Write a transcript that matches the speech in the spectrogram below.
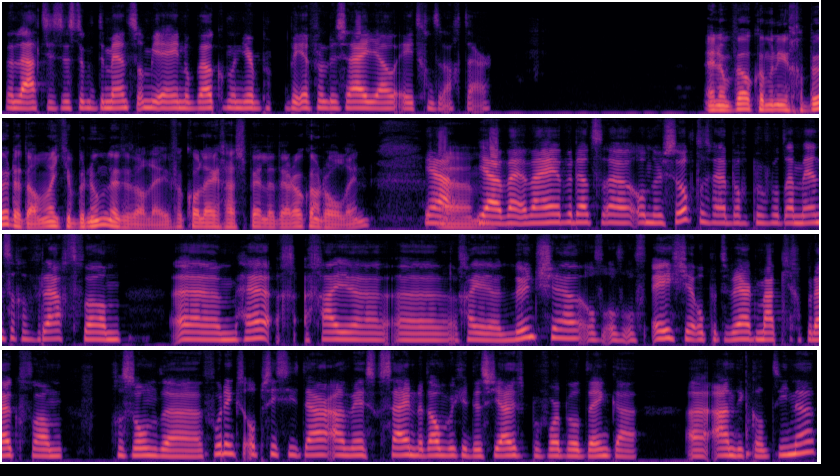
relaties, dus de, de mensen om je heen, op welke manier beïnvloeden zij jouw eetgedrag daar? En op welke manier gebeurt het dan? Want je benoemde het al even, collega's spelen daar ook een rol in. Ja, um... ja wij, wij hebben dat onderzocht. Dus we hebben bijvoorbeeld aan mensen gevraagd van... Um, ga, je, uh, ga je lunchen of, of, of, eet je op het werk, maak je gebruik van gezonde voedingsopties die daar aanwezig zijn. En dan moet je dus juist bijvoorbeeld denken uh, aan die kantine.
